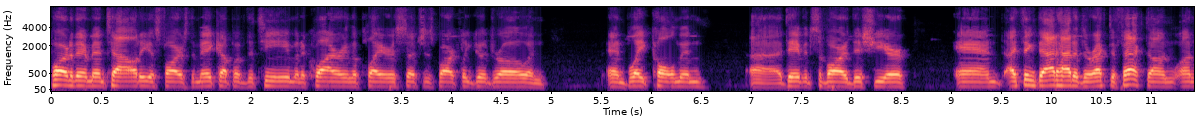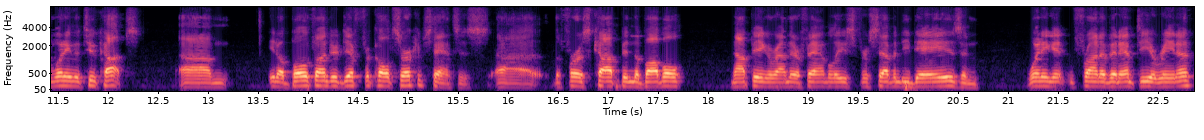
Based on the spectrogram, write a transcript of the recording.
part of their mentality as far as the makeup of the team and acquiring the players such as Barclay Goodrow and and Blake Coleman, uh, David Savard this year, and I think that had a direct effect on on winning the two cups. Um, you know, both under difficult circumstances. Uh, the first cup in the bubble, not being around their families for 70 days and winning it in front of an empty arena.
